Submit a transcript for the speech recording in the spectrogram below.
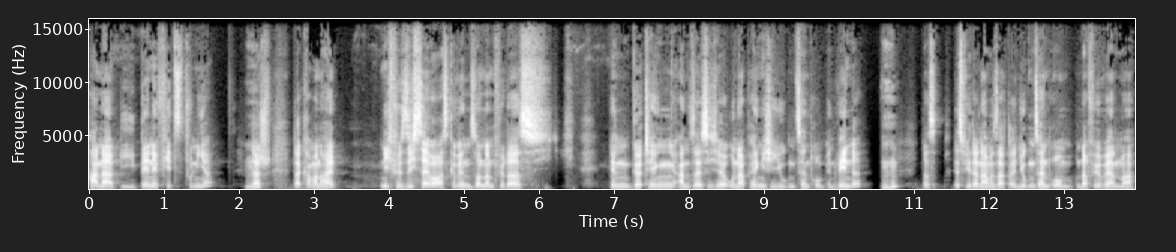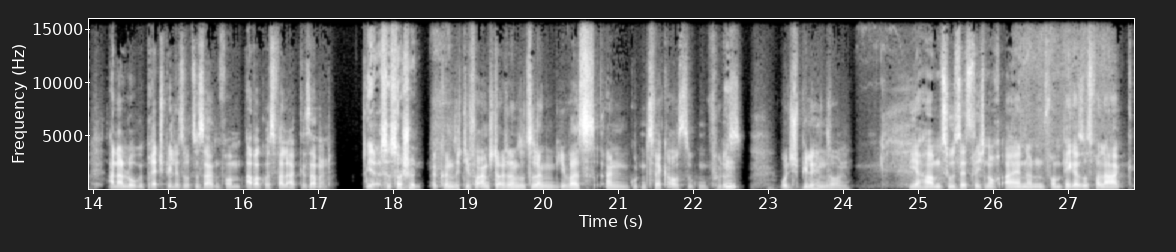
Hanabi Benefiz Turnier. Hm. Das, da kann man halt nicht für sich selber was gewinnen, sondern für das in Göttingen ansässige unabhängige Jugendzentrum in Wende. Mhm. Das ist, wie der Name sagt, ein Jugendzentrum und dafür werden mal analoge Brettspiele sozusagen vom Abacus Verlag gesammelt. Ja, das ist doch schön. Da können sich die Veranstalter sozusagen jeweils einen guten Zweck aussuchen, für das, mhm. wo die Spiele hin sollen. Wir haben zusätzlich noch einen vom Pegasus Verlag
